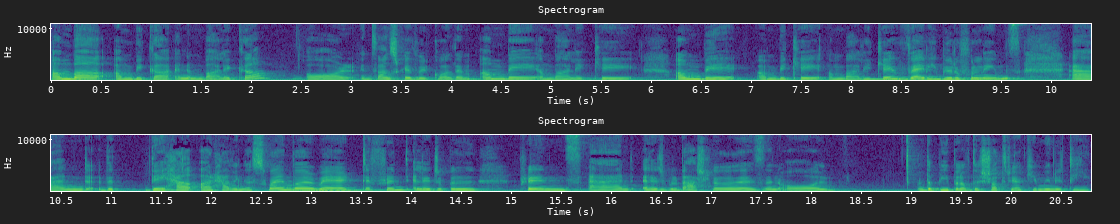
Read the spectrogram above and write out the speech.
Amba, Ambika, and Ambalika or in Sanskrit we'd call them Ambe, Ambalike, Ambe, Ambike, Ambalike. Very beautiful names, and the, they ha- are having a swayamvar where different eligible prince and eligible bachelors and all the people of the Kshatriya community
